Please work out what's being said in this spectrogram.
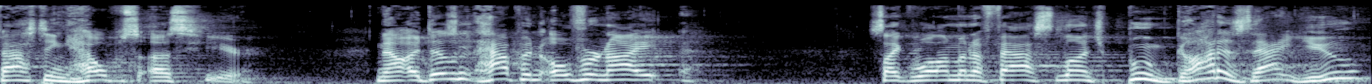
Fasting helps us hear. Now, it doesn't happen overnight. It's like, well, I'm going to fast lunch. Boom, God, is that you?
